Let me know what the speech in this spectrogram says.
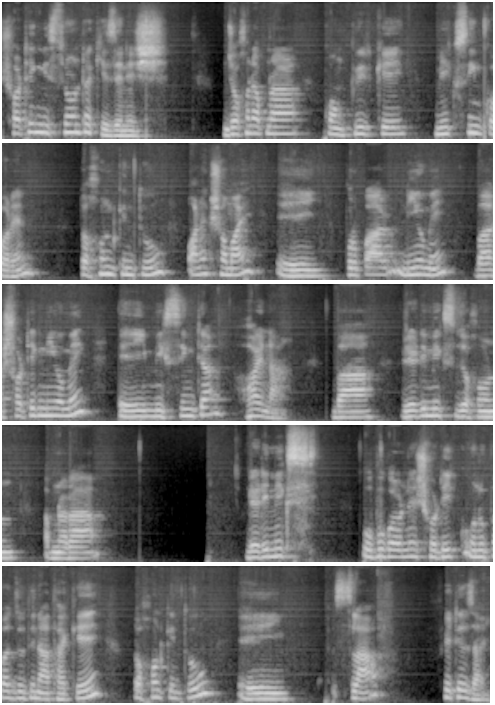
সঠিক মিশ্রণটা কী জিনিস? যখন আপনারা কংক্রিটকে মিক্সিং করেন, তখন কিন্তু অনেক সময় এই প্রপার নিয়মে বা সঠিক নিয়মে এই মিক্সিংটা হয় না। বা রেডিমিক্স যখন আপনারা, রেডিমিক্স উপকরণের সঠিক অনুপাত যদি না থাকে, তখন কিন্তু এই স্লাব ফেটে যায়।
